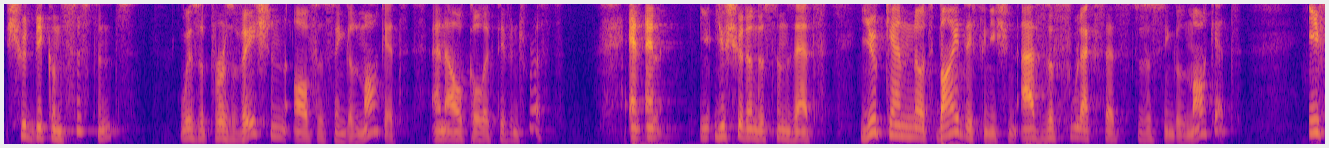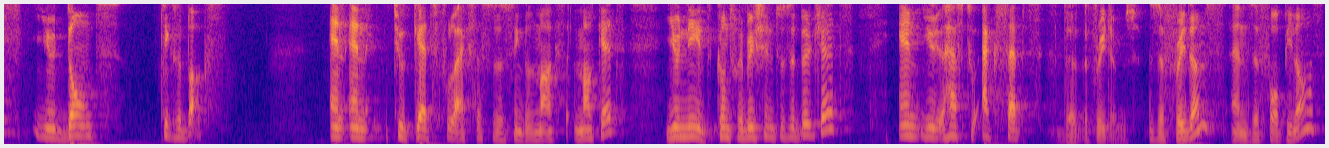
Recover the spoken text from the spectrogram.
should be consistent with the preservation of the single market and our collective interest. And and you, you should understand that you cannot, by definition, have the full access to the single market if you don't tick the box. And, and to get full access to the single mark- market, you need contribution to the budget and you have to accept The, the freedoms. the freedoms and the four pillars,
